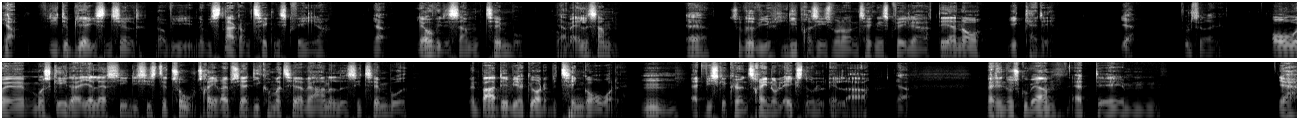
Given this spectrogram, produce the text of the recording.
Ja. Fordi det bliver essentielt, når vi, når vi snakker om teknisk failure. Ja. Laver vi det samme tempo på Ja. ja. dem alle sammen, Ja, ja. så ved vi lige præcis, hvornår den teknisk failure er. Det er, når vi ikke kan det. Fuldstændig rigtigt. Og øh, måske da, jeg lad os sige, de sidste to-tre reps, ja, de kommer til at være anderledes i tempoet. Men bare det, vi har gjort, at vi tænker over det. Mm. At vi skal køre en 3-0 x0, eller Ja. hvad det nu skulle være. At, øh, ja,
